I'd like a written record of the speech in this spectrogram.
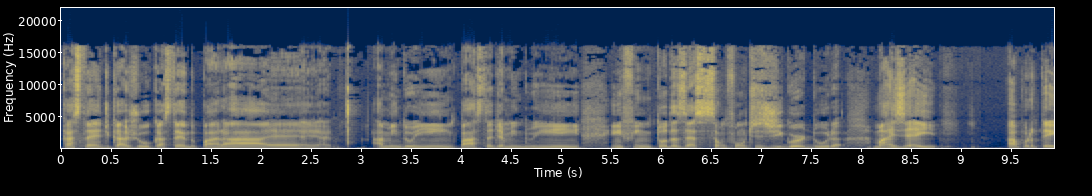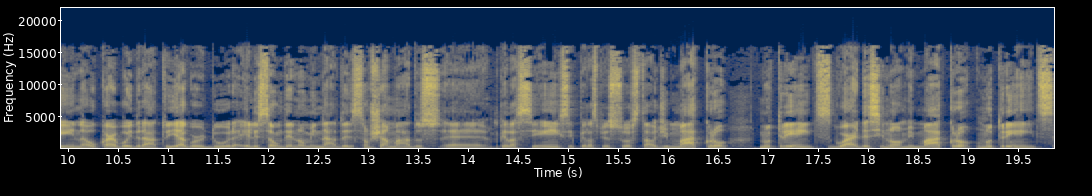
castanha de caju, castanha do Pará, é, amendoim, pasta de amendoim, enfim, todas essas são fontes de gordura. Mas e aí? A proteína, o carboidrato e a gordura, eles são denominados, eles são chamados é, pela ciência e pelas pessoas tal de macronutrientes. Guarda esse nome, macronutrientes.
